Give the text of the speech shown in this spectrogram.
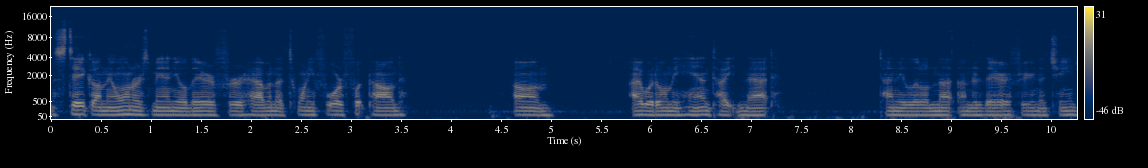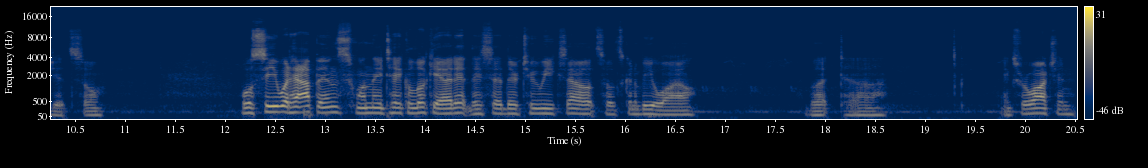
mistake on the owner's manual there for having a 24 foot-pound. Um, I would only hand tighten that tiny little nut under there if you're going to change it. So we'll see what happens when they take a look at it. They said they're two weeks out, so it's going to be a while. But uh, thanks for watching.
